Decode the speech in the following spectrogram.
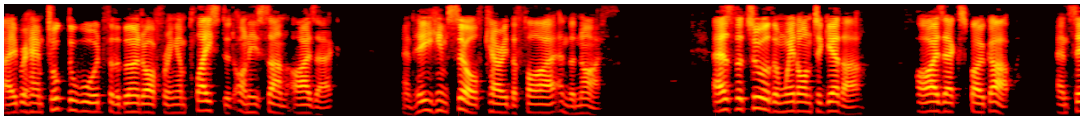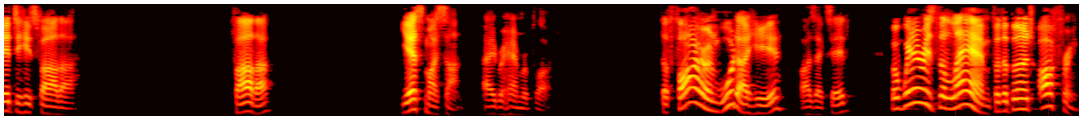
Abraham took the wood for the burnt offering and placed it on his son Isaac, and he himself carried the fire and the knife. As the two of them went on together, Isaac spoke up and said to his father, Father, yes, my son, Abraham replied. The fire and wood are here, Isaac said, but where is the lamb for the burnt offering?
